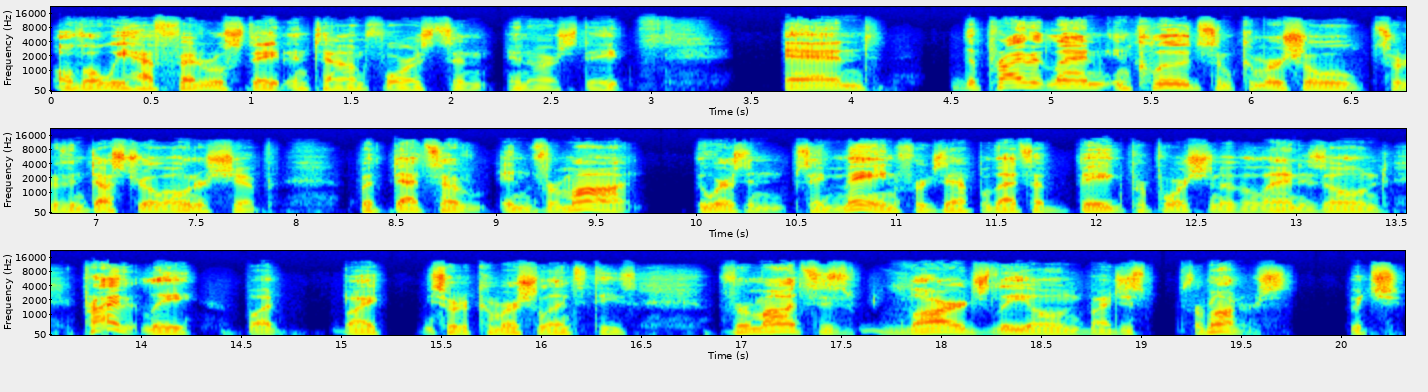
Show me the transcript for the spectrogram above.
although we have federal, state, and town forests in, in our state. And the private land includes some commercial sort of industrial ownership, but that's a in Vermont, whereas in say Maine, for example, that's a big proportion of the land is owned privately, but by sort of commercial entities. Vermont's is largely owned by just Vermonters, which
